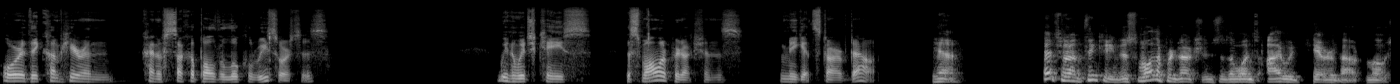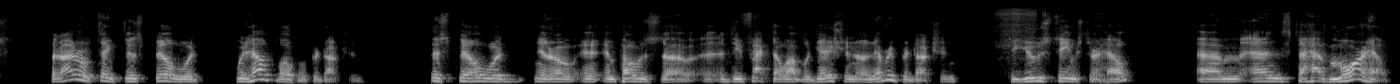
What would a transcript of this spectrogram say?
or they come here and kind of suck up all the local resources. In which case, the smaller productions may get starved out. Yeah. That's what I'm thinking. The smaller productions are the ones I would care about most. But I don't think this bill would would help local productions. This bill would, you know, impose uh, a de facto obligation on every production to use Teamster help um, and to have more help.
